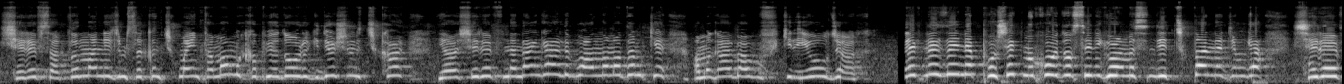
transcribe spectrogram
Şeref saklanın anneciğim sakın çıkmayın tamam mı? Kapıya doğru gidiyor şimdi çıkar. Ya Şeref neden geldi bu anlamadım ki. Ama galiba bu fikir iyi olacak. Şeref ne Zeynep poşet mi koydun seni görmesin diye çıktı anneciğim gel. Şeref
